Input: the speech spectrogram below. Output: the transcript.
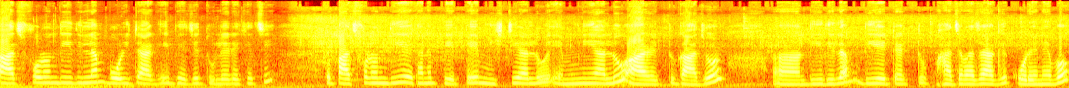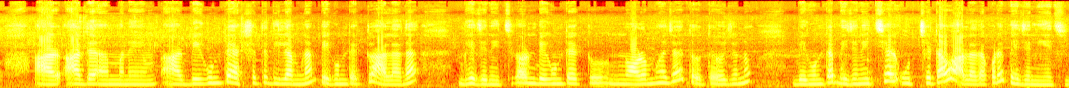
পাঁচ ফোড়ন দিয়ে দিলাম, বড়িটা আগেই ভেজে তুলে রেখেছি। তো পাঁচ ফোড়ন দিয়ে এখানে পেঁপে, মিষ্টি আলু, এমনি আলু আর একটু গাজর দিয়ে দিলাম। দিয়ে এটা একটু ভাজা ভাজা আগে করে নেব। আর আদা মানে আর বেগুনটা একসাথে দিলাম না, বেগুনটা একটু আলাদা ভেজে নিচ্ছি। কারণ বেগুনটা একটু নরম হয়ে যায় তো তো ওই জন্য বেগুনটা ভেজে নিচ্ছি আর উচ্ছেটাও আলাদা করে ভেজে নিয়েছি।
